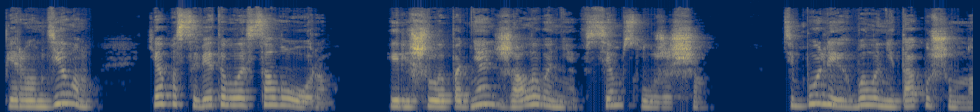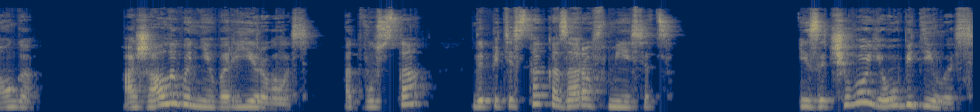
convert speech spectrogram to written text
Первым делом я посоветовалась с Алоуром и решила поднять жалование всем служащим. Тем более их было не так уж и много. А жалование варьировалось от 200 до 500 казаров в месяц. Из-за чего я убедилась,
